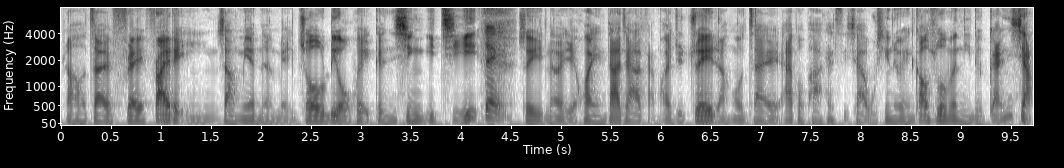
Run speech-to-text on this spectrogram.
然后在 Friday 影音上面呢，每周六会更新一集。对，所以呢也欢迎大家赶快去追，然后在 Apple Podcast 底下五星留言告诉我们你的感想。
